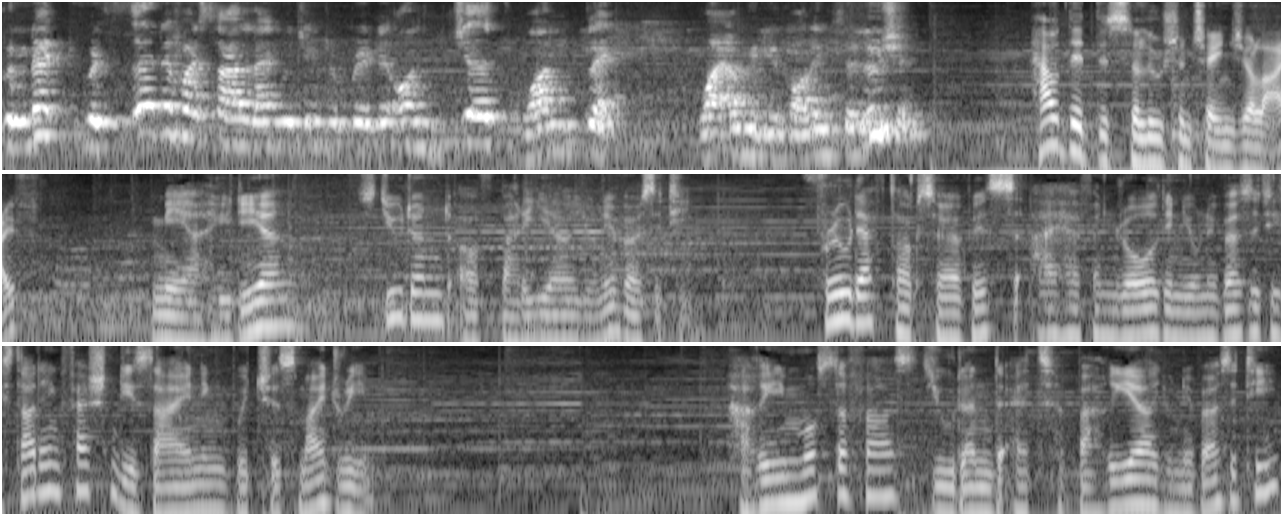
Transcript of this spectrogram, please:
connect with certified sign language interpreter on just one click via video calling solution. How did this solution change your life? Mia Hidia, student of Bahria University. Through Deaftalk service, I have enrolled in university studying fashion designing, which is my dream. Harim Mustafa, student at Bahria University.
